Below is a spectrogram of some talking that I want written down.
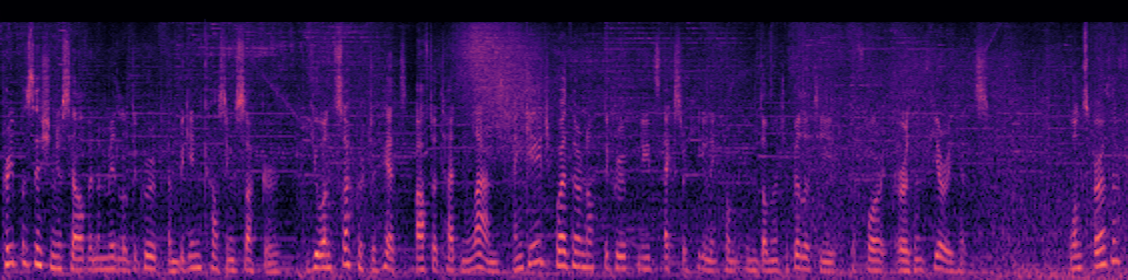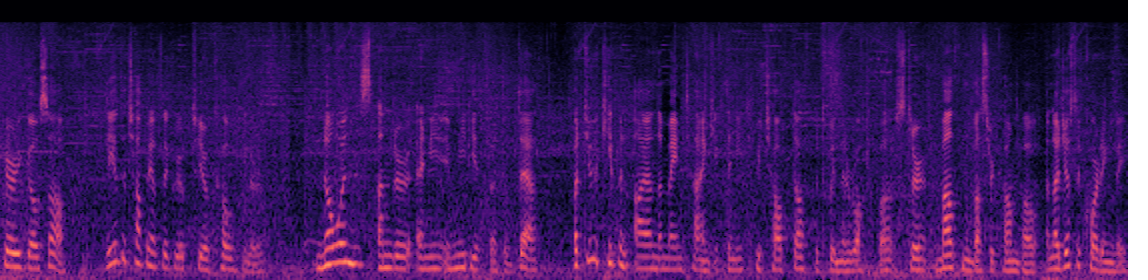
Pre-position yourself in the middle of the group and begin casting Succor. You want Succor to hit after Titan lands and gauge whether or not the group needs extra healing from Indomitability before Earthen Fury hits. Once Earthen Fury goes off, leave the topping of the group to your co-healer. No one is under any immediate threat of death, but do keep an eye on the main tank if they need to be chopped off between the Rockbuster Mountain Buster combo and adjust accordingly.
